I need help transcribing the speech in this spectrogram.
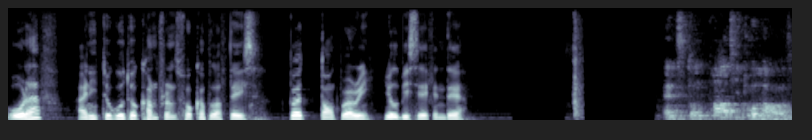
Olaf, I need to go to a conference for a couple of days. But don't worry, you'll be safe in there. And don't party too hard.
